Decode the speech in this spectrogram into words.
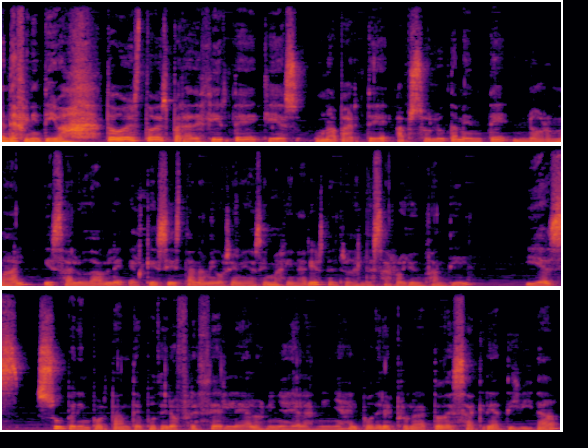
En definitiva, todo esto es para decirte que es una parte absolutamente normal y saludable el que existan amigos y amigas imaginarios dentro del desarrollo infantil y es súper importante poder ofrecerle a los niños y a las niñas el poder explorar toda esa creatividad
